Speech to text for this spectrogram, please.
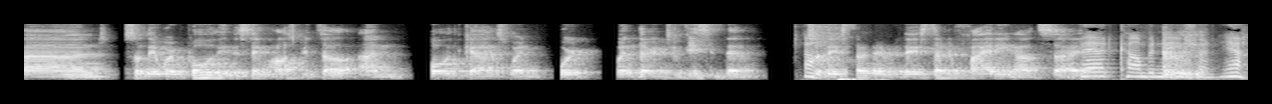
And so they were both in the same hospital, and both gangs went were, went there to visit them. So Oh. they started they started fighting outside. Bad combination. Yeah.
